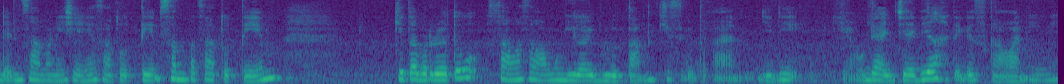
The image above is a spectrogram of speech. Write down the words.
dan sama Nesha-nya satu tim, sempat satu tim. Kita berdua tuh sama-sama menggilai bulu tangkis gitu kan. Jadi ya udah jadilah tiga sekawan ini.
